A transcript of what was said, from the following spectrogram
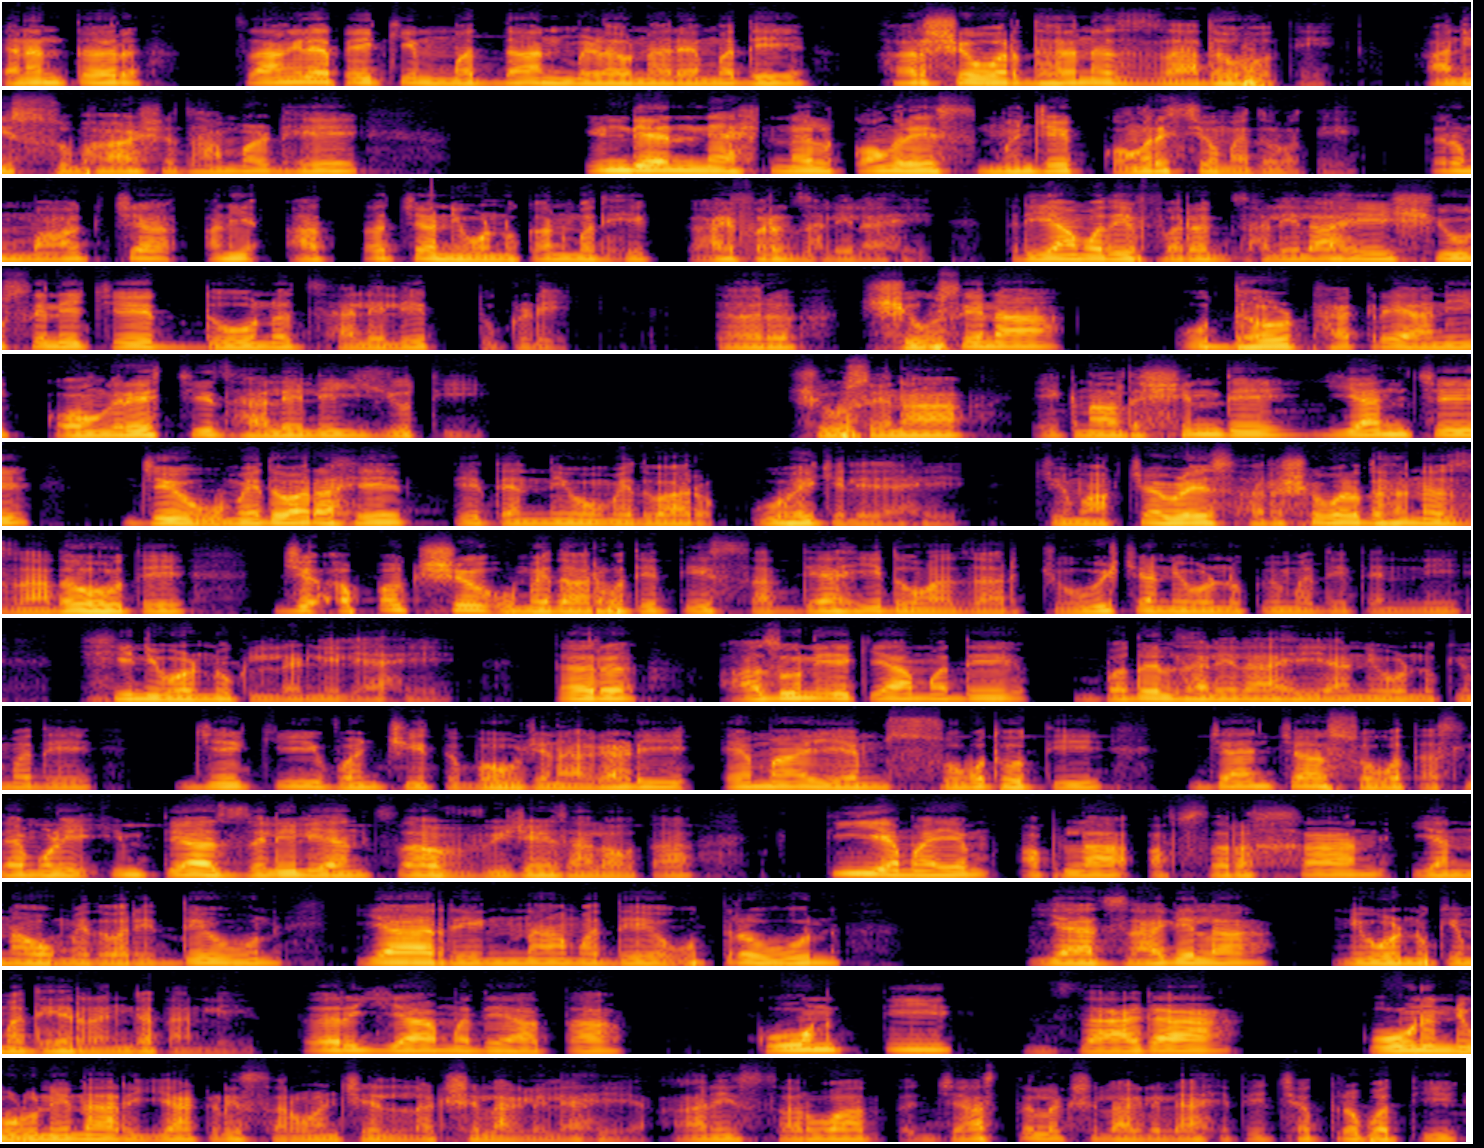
त्यानंतर चांगल्यापैकी मतदान मिळवणाऱ्यामध्ये हर्षवर्धन जाधव होते आणि सुभाष झांबड हे इंडियन नॅशनल काँग्रेस म्हणजे काँग्रेसचे उमेदवार होते. तर मागच्या आणि आत्ताच्या निवडणुकांमध्ये काय फरक झालेला आहे? तर यामध्ये फरक झालेला आहे शिवसेनेचे दोन झालेले तुकडे. तर शिवसेना, उद्धव ठाकरे आणि काँग्रेसची झालेली युती. शिवसेना एकनाथ शिंदे यांचे जे उमेदवार आहेत ते त्यांनी उमेदवार उभे केलेले आहे. जे मागच्या वेळेस हर्षवर्धन जाधव होते, जे अपक्ष उमेदवार होते ते सध्याही 2024च्या निवडणुकीमध्ये त्यांनी ही निवडणूक लढलेली आहे. तर अजून एक यामध्ये बदल झालेला आहे या निवडणुकीमध्ये, जे की वंचित बहुजन आघाडी एम आय सोबत होती, ज्यांच्या सोबत असल्यामुळे इम्तियाज जलील यांचा विजय झाला होता. ती एम आय एम आपला अफसर खान यांना उमेदवारी देऊन या रिंगणामध्ये उतरवून या जागेला निवडणुकीमध्ये रंगत आणले. तर यामध्ये आता कोणती जागा कोण निवडून येणार याकडे सर्वांचे लक्ष लागलेले आहे आणि सर्वात जास्त लक्ष लागलेले आहे ते छत्रपती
